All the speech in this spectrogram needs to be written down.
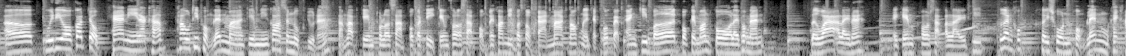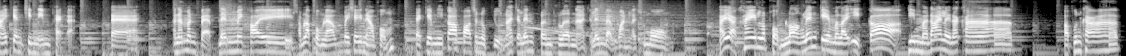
เอ่อวิดีโอก็จบแค่นี้นะครับ เท่าที่ผมเล่นมาเกมนี้ก็สนุกอยู่นะสำหรับเกมโทรศัพท์ปกติเกมโทรศัพท์ผมไม่ค่อยมีประสบการณ์มากนอกเหนือจากพวกแบบ Angry Bird Pokemon Go อะไรพวกนั้น หรือว่าอะไรนะ ไอเกมโทรศัพท์อะไรที่เพื่อนเขาเคยชวนผมเล่นคล้ายๆ Genshin Impact อะแต่ อันนั้นมันแบบเล่นไม่ค่อยสำหรับผมแล้วไม่ใช่แนวผม แต่เกมนี้ก็พอสนุกอยู่น่าจะเล่นเพลินๆอาจจะเล่นแบบวันละชั่วโมง ถ้าอยากให้ผมลองเล่นเกมอะไรอีกก็พิมพ์มาได้เลยนะครับ ขอบคุณครับ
